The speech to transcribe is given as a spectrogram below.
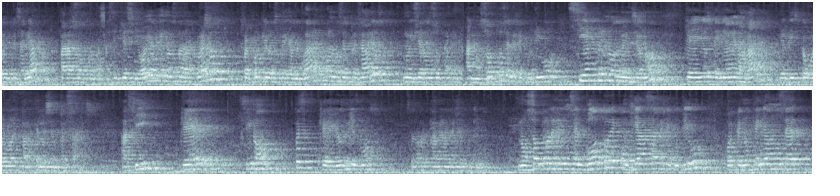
empresarial para su aprobación. Así que si hoy alguien no está de acuerdo, fue porque los que dialogaron con los empresarios no hicieron su tarea. A nosotros el Ejecutivo siempre nos mencionó que ellos tenían el aval y el visto bueno de parte de los empresarios. Así que, si no, pues que ellos mismos se lo reclamen al Ejecutivo. Nosotros le dimos el voto de confianza al Ejecutivo porque no queríamos ser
